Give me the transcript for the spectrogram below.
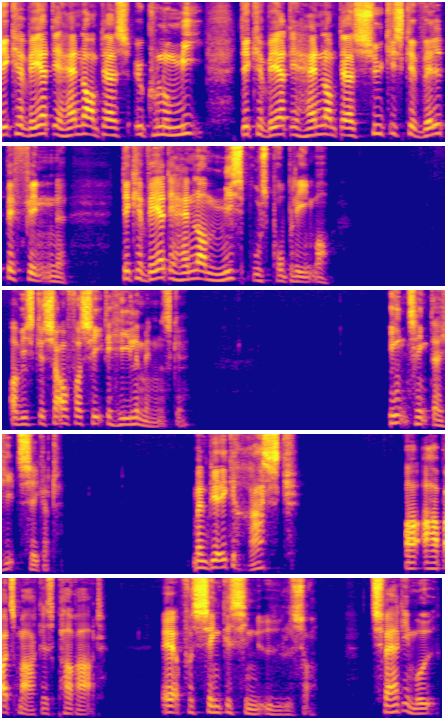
Det kan være, at det handler om deres økonomi. Det kan være, at det handler om deres psykiske velbefindende. Det kan være, at det handler om misbrugsproblemer. Og vi skal sørge for at se det hele menneske. En ting, der er helt sikkert. Man bliver ikke rask og arbejdsmarkedsparat af at få sænket sine ydelser. Tværtimod,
